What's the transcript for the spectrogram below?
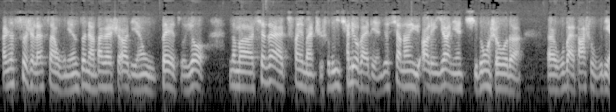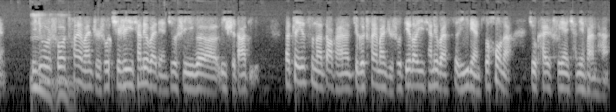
百分之四十来算，五年增长大概是二点五倍左右。那么现在创业板指数的一千六百点，就相当于二零一二年启动时候的呃五百八十五点，也就是说，创业板指数其实一千六百点就是一个历史大底。那这一次呢，大盘这个创业板指数跌到一千六百四十一点之后呢，就开始出现强劲反弹。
